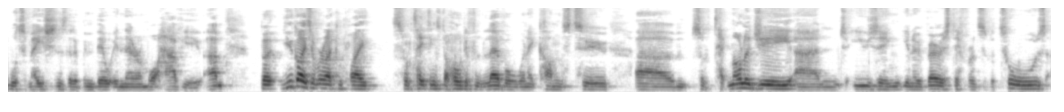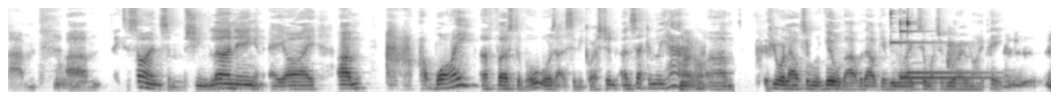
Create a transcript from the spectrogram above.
automations that have been built in there and what have you. Um, but you guys at RelyComply sort of take things to a whole different level when it comes to um, sort of technology and using you know various different sort of tools, um, um, data science and machine learning and AI. Um, why, uh, first of all, or is that a silly question? And secondly, how? Um, if you're allowed to reveal that without giving away too much of your own IP.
